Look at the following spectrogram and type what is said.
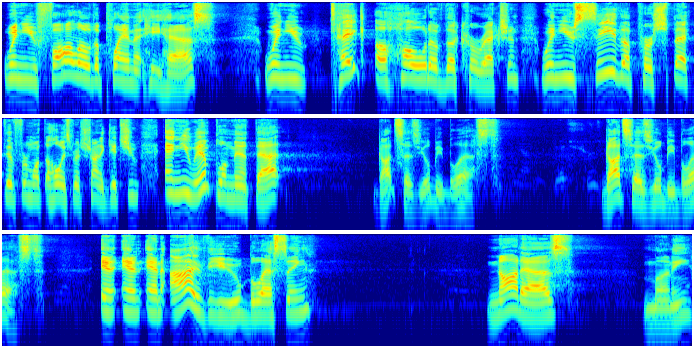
when you follow the plan that He has, when you take a hold of the correction, when you see the perspective from what the Holy Spirit's trying to get you, and you implement that, God says you'll be blessed. God says you'll be blessed. And, and, and I view blessing not as money,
